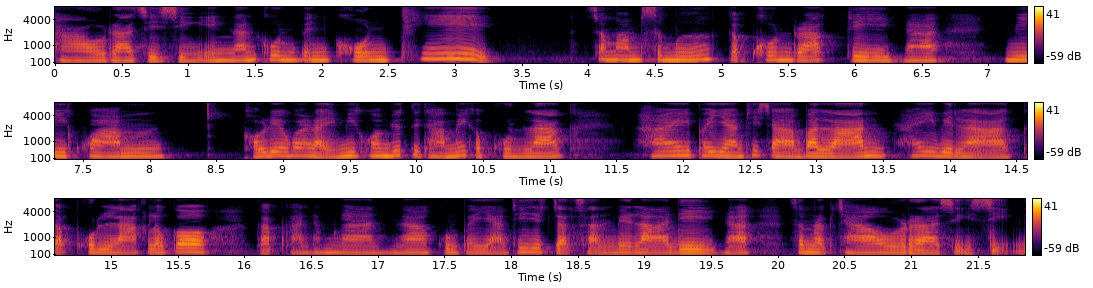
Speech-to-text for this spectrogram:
ชาวราศีสิงห์เองนั้นคุณเป็นคนที่สม่ำเสมอกับคนรักดีนะมีความเขาเรียกว่าอะไร มีความยุติธรรมให้กับคนรัก ให้พยายามที่จะบาลานซ์ให้เวลากับคนรัก แล้วก็ กับการทำงานนะคุณพยายามที่จะจัดสรรเวลาดีนะสำหรับชาวราศีสิงห์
